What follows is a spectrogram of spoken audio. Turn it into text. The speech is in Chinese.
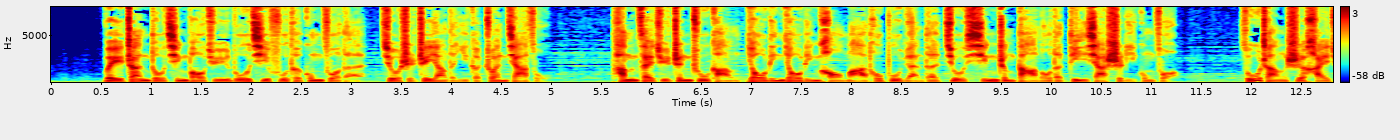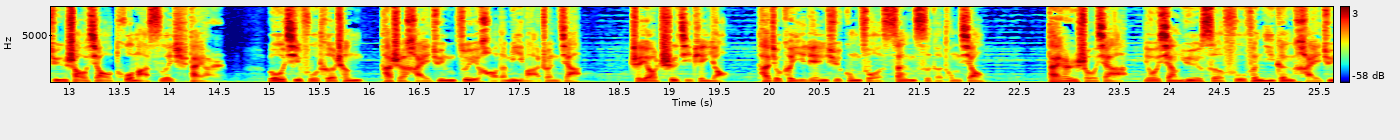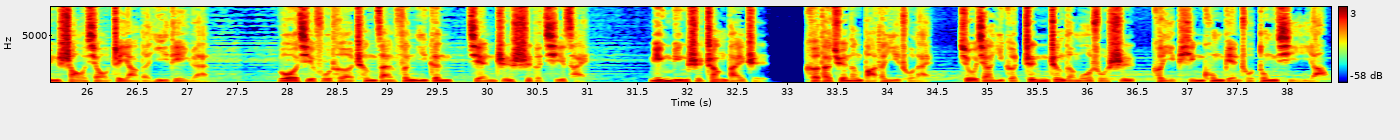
为战斗情报局罗奇福特工作的就是这样的一个专家组。他们在距珍珠港幺零幺零号码头不远的旧行政大楼的地下室里工作。组长是海军少校托马斯 ·H· 戴尔。罗奇福特称他是海军最好的密码专家，只要吃几片药，他就可以连续工作三四个通宵。戴尔手下有像约瑟夫·芬尼根海军少校这样的译电员。罗奇福特称赞芬尼根简直是个奇才，明明是张白纸，可他却能把它译出来，就像一个真正的魔术师可以凭空变出东西一样。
